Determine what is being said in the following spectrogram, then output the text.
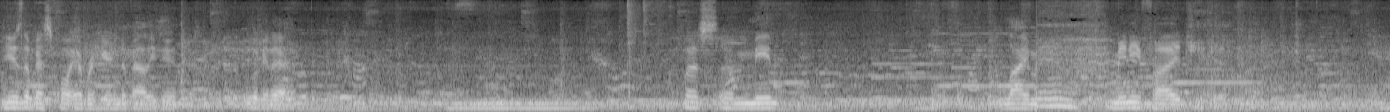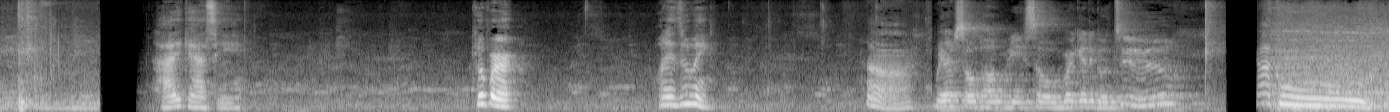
This is the best fall ever here in the valley, dude. Look at that. Plus a mint lime mini fried chicken. Hi, Cassie. Cooper, what are you doing? Aw, we're so hungry, so we're gonna go to Kaku.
